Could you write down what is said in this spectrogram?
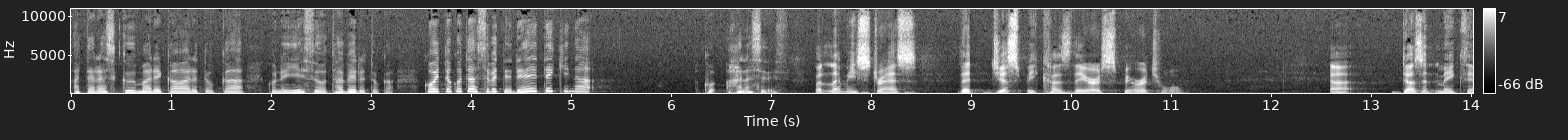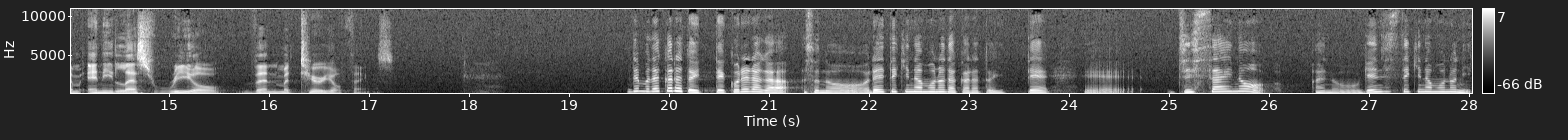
新しく生まれ変わるとかこのイエスを食べるとかこういったことはすべて霊的なこ話です But let me stress that just because they are spiritual uh, doesn't make them any less real than material things. でもだからといってこれらがその霊的なものだからといって、えー実際のあの現実的なものに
